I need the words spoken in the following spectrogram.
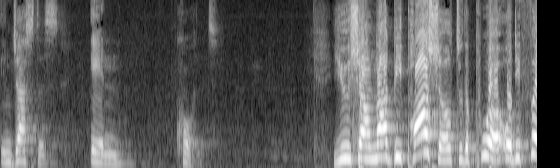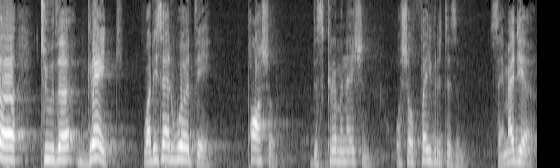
injustice in court. You shall not be partial to the poor or defer to the great. What is that word there? Partial, discrimination, or show favoritism. Same idea.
